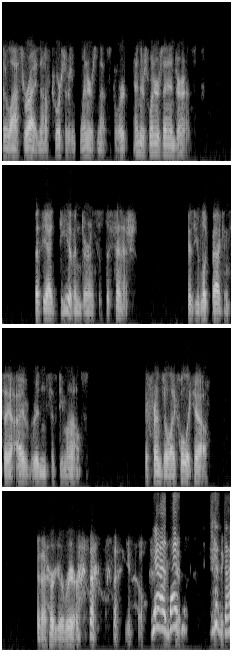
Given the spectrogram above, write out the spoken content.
the last ride? Now, of course, there's winners in that sport, and there's winners in endurance. But the idea of endurance is to finish, because you look back and say, "I've ridden 50 miles." Your friends are like, "Holy cow! Did I hurt your rear?" you know. Yeah, that That's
